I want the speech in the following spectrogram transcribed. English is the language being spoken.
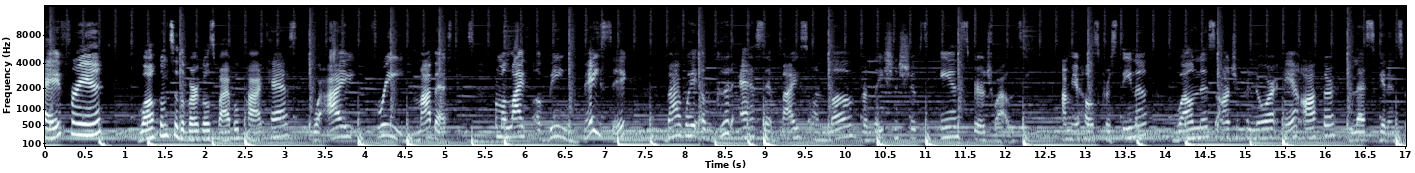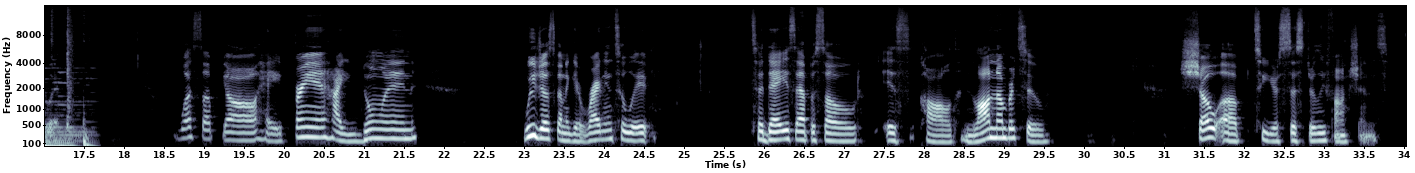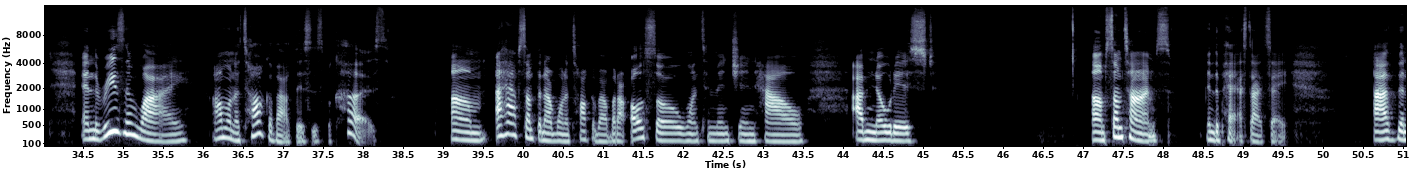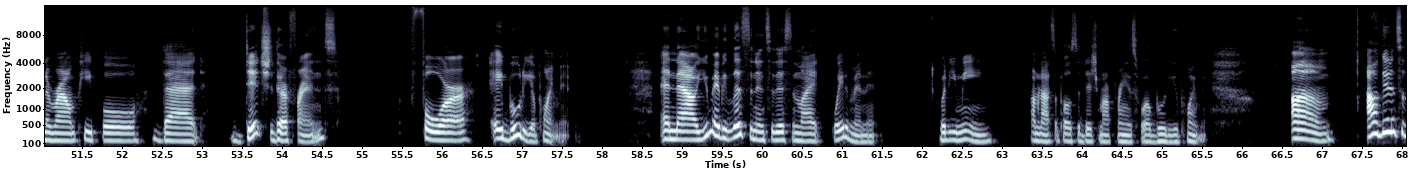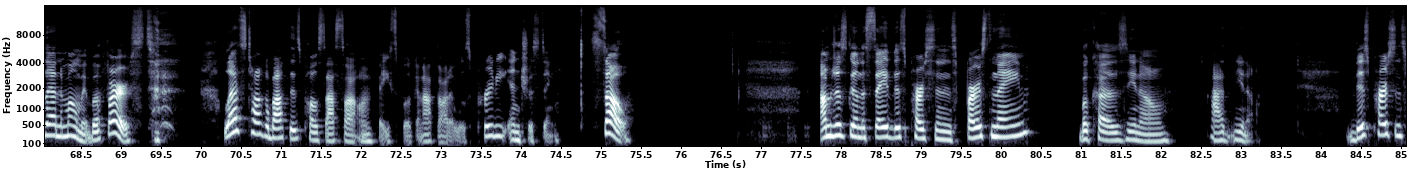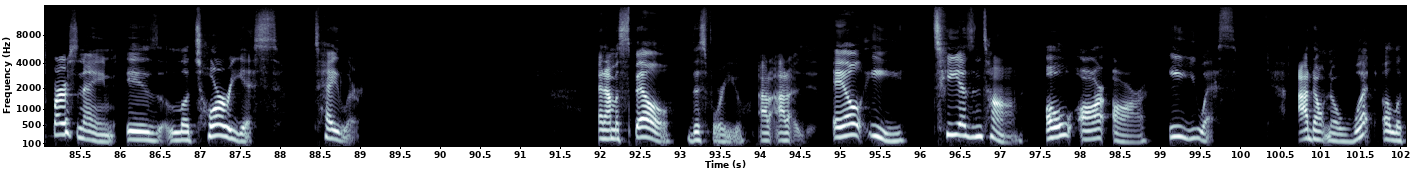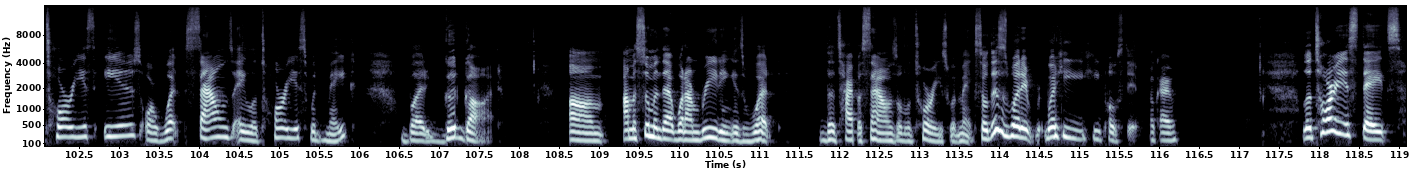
Hey, friend. Welcome to the Virgos Bible Podcast, where I free my besties from a life of being basic by way of good ass advice on love, relationships, and spirituality. I'm your host, Christina, wellness entrepreneur and author. Let's get into it. What's up, y'all? Hey, friend, how you doing? We're just gonna get right into it. Today's episode is called Law Number Two show up to your sisterly functions. And the reason why I want to talk about this is because um, I have something I want to talk about, but I also want to mention how I've noticed um, sometimes in the past, I'd say, I've been around people that ditch their friends for a booty appointment. And now you may be listening to this and like, wait a minute. What do you mean? I'm not supposed to ditch my friends for a booty appointment. Um, I'll get into that in a moment. But first, let's talk about this post I saw on Facebook and I thought it was pretty interesting. So, I'm just going to say this person's first name because, you know, I, you know, this person's first name is Letorreus Taylor. And I'm going to spell this for you. L E T as in Tom, O R R E U S. I don't know what a Letorreus is or what sounds a Letorreus would make, but good God. Um, I'm assuming that what I'm reading is what the type of sounds a Letorreus would make. So this is what it what he he posted, okay? Latoria states,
